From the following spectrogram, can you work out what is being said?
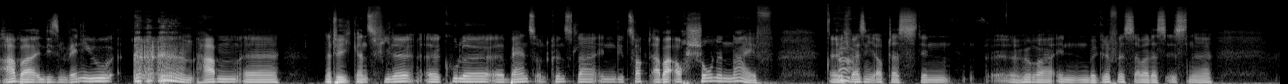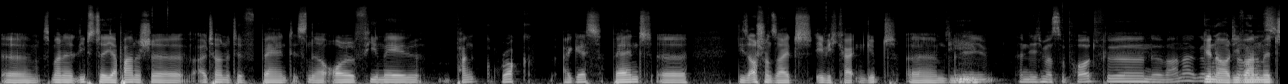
Aber in diesem Venue haben äh, natürlich ganz viele äh, coole äh, Bands und KünstlerInnen gezockt, aber auch schon ein Knife. Äh, Ich Ah. weiß nicht, ob das den HörerInnen ein Begriff ist, aber das ist eine, äh, ist meine liebste japanische Alternative Band, ist eine All-Female Punk-Rock, I guess, Band, äh, die es auch schon seit Ewigkeiten gibt. Ähm, die, Haben die, haben die nicht mal Support für Nirvana gemacht? genau, die waren mit,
